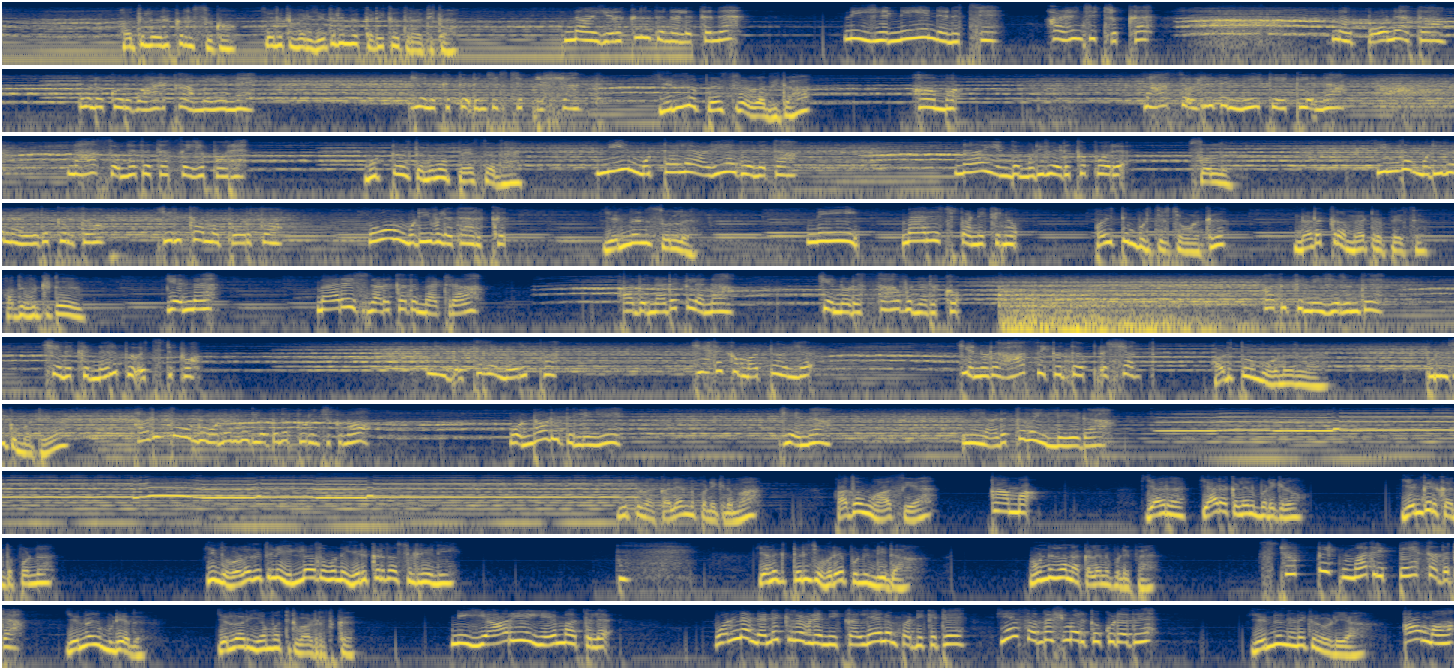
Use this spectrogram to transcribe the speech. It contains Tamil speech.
அதுல இருக்கிற சுகம் எனக்கு வேற எதுலயுமே கிடைக்காது ராதிகா. நான் இருக்கிறதுனால தானே நீ என்னையே நினைச்சு அழிஞ்சிட்டு இருக்க. நான் போனாதான் உனக்கு ஒரு வாழ்க்கை அமையும்னு எனக்கு தெரிஞ்சிடுச்சு பிரசாந்த். என்ன பேசுற ராதிகா? ஆமா. நான் சொல்றது நீ கேட்கலனா நான் சொன்னதை தான் செய்ய போறேன். முட்டாள்தனமா பேசாத. நீ முட்டாள அழியாதேன்னு தான் நான் இந்த முடிவை எடுக்க போறேன். சொல்லு. இந்த முடிவை நான் எடுக்கிறதும் எடுக்காம போறதும் உன் முடிவுல தான் இருக்கு. என்னன்னு சொல்லு. நீ மேரேஜ் பண்ணிக்கணும். பைத்தியம் பிடிச்சிருச்சு உனக்கு? நடக்கிற மேட்டர் பேசு. அதை விட்டுட்டு என்ன? மேரேஜ் நடக்காத மேட்ரா அது நடக்கலனா என்னோட சாவு நடக்கும். அதுக்கு நீ இருந்து எனக்கு நெருப்பு வச்சுட்டு போ. நீ வைக்கிற நெருப்பு எனக்கு மட்டும் இல்ல. என்னோட ஆசைக்கும் தான் பிரசாந்த். அடுத்தவங்க உணர்வை புரிஞ்சுக்க மாட்டியா? அடுத்தவங்க உணர்வுகளை தானே புரிஞ்சுக்கணும். உன்னோடது இல்லையே ஏன்னா நீ அடுத்தவன் இல்லையேடா. இப்ப நான் கல்யாணம் பண்ணிக்கணுமா? அதான் உன் ஆசையா? ஆமா. யார யார கல்யாணம் பண்ணிக்கணும்? எங்க இருக்கு அந்த பொண்ணு? இந்த உலகத்துல இல்லாத ஒண்ணு இருக்கிறதா சொல்றிய நீ? எனக்கு தெரிஞ்ச ஒரே பொண்ணு நீதான். உன்னுதான் நான் கல்யாணம் பண்ணிப்பேன். ஸ்டூபிட் மாதிரி பேசாதடா. என்னால முடியாது. எல்லாரும் ஏமாத்திட்டு வாழ்றதுக்கு. நீ யாரையும் ஏமாத்தல. உன்னை நினைக்கிறவளை நீ கல்யாணம் பண்ணிக்கிட்டு ஏன் சந்தோஷமா இருக்க கூடாது என்ன நினைக்கிற வழியா ஆமா.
